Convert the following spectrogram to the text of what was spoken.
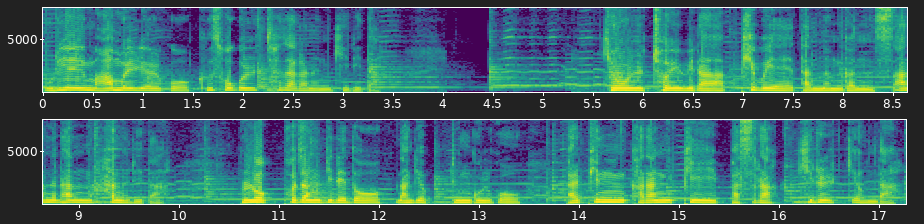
우리의 마음을 열고 그 속을 찾아가는 길이다. 겨울 초입이라 피부에 닿는 건 싸늘한 하늘이다. 블록 포장길에도 낙엽 뒹굴고 밟힌 가랑잎이 바스락 길을 깨운다.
